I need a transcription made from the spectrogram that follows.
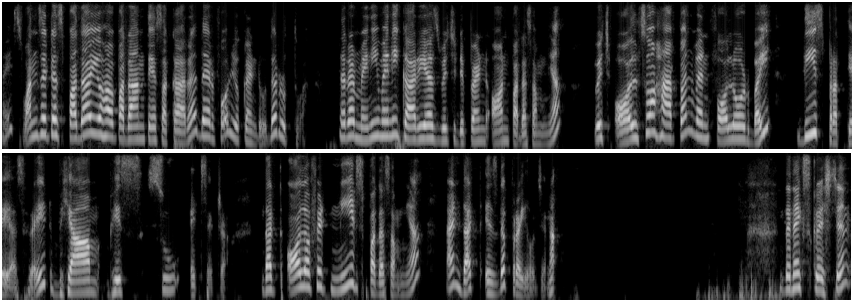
Right? Once it is pada, you have padante sakara, therefore you can do the rutva. There are many, many karyas which depend on padasamya, which also happen when followed by these pratyayas, right? Bhyam, bhis, su, etc. That all of it needs padasamya and that is the prayojana. The next question,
